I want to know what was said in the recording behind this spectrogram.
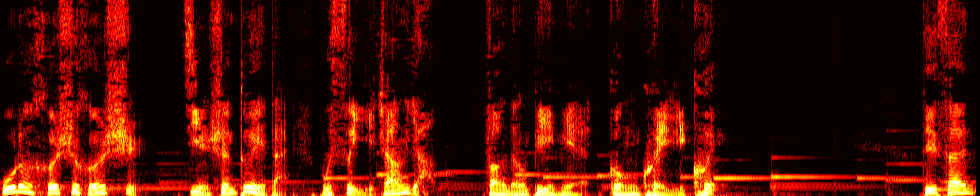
无论何时何事，谨慎对待，不肆意张扬，方能避免功亏一篑。第三，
